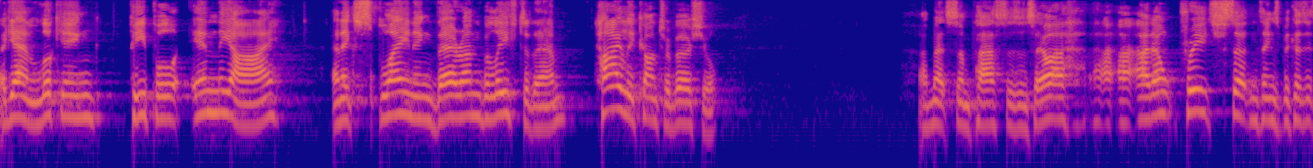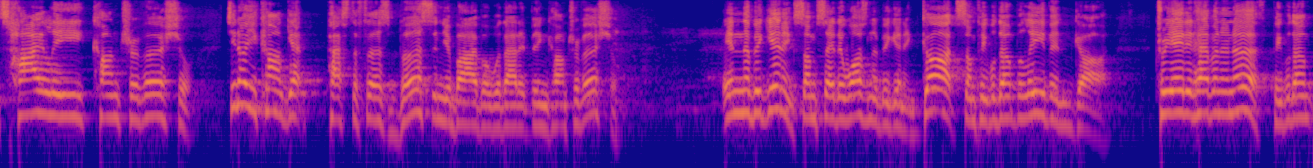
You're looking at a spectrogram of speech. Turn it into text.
Again, looking people in the eye and explaining their unbelief to them, highly controversial. I've met some pastors and say, oh, I, I, don't preach certain things because it's highly controversial. Do you know you can't get past the first verse in your Bible without it being controversial? In the beginning, some say there wasn't a beginning. God, some people don't believe in God. Created heaven and earth. People don't,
